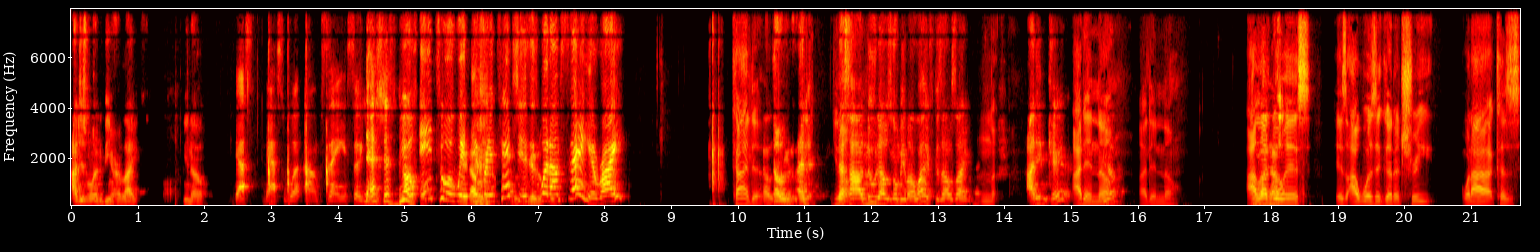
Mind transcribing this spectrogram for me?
I just wanted to be in her life. You know, That's that's what I'm saying. So you That's just go into it with Yeah, different was intentions, is what I'm saying, right? Kinda. That That was- and You that's know, how I knew that was gonna be my wife because I was like, I didn't care. I didn't know. know? I didn't know. All You I know? knew is is I wasn't gonna treat when I because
